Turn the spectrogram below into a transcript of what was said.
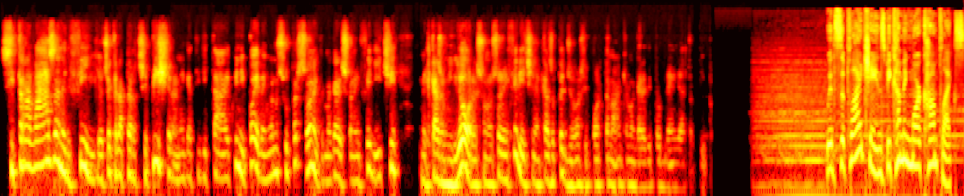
si travasa nel figlio, cioè che la percepisce la negatività e quindi poi vengono su persone che magari sono infelici, nel caso migliore sono solo infelici, nel caso peggiore si portano anche magari dei problemi di altro tipo. With supply chains becoming more complex,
